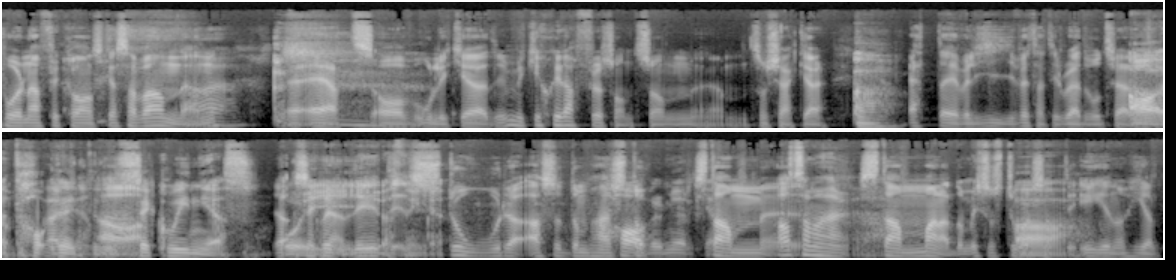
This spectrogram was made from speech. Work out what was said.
på den afrikanska savannen. Eh, äts av olika, det är mycket giraffer och sånt som, eh, som käkar. Ah. Etta är väl givet att det är redwoodträden. Ja, ett ho- det är Ja. Sequinias. Ja, sequoia. det är, det stora, alltså de här stam, Ja, stammarna, de är så stora så Ah. att det är något helt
